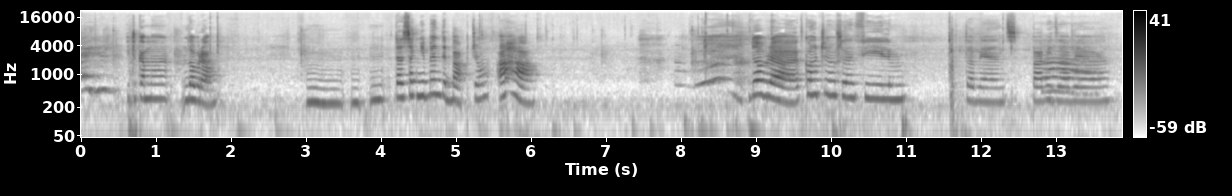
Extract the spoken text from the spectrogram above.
Ej, I czekamy. Dobra. Mm, mm, mm. Teraz jak nie będę babcią. Aha. Dobra, kończę już ten film. To więc, pa widzowie.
